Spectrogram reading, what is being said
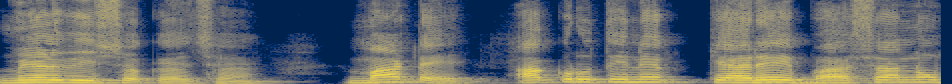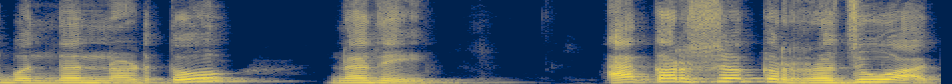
મેળવી શકે છે. માટે આકૃતિને ક્યારેય ભાષાનું બંધન નડતું નથી. આકર્ષક રજૂઆત.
